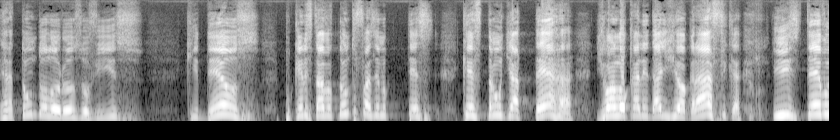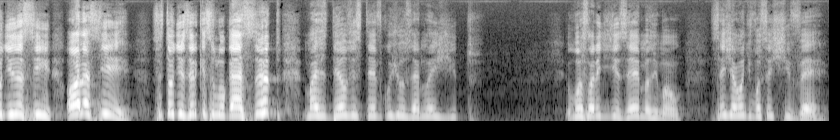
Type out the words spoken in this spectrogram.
era tão doloroso ouvir isso, que Deus, porque eles estavam tanto fazendo questão de a terra, de uma localidade geográfica, e Estevão diz assim: olha assim, vocês estão dizendo que esse lugar é santo, mas Deus esteve com José no Egito. Eu gostaria de dizer, meus irmãos, seja onde você estiver,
